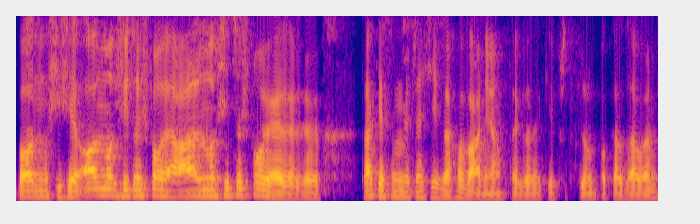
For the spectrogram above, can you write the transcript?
bo on musi się, on musi coś powiedzieć, on musi coś powiedzieć. Takie są najczęściej zachowania, tego jakie przed chwilą pokazałem.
